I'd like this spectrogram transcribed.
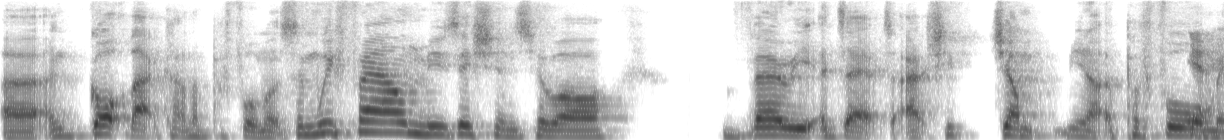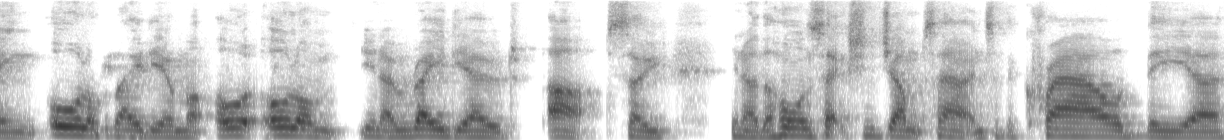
uh, and got that kind of performance. And we found musicians who are very adept at actually jump, you know, performing all on radio, all, all on, you know, radioed up. So, you know, the horn section jumps out into the crowd. The uh,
